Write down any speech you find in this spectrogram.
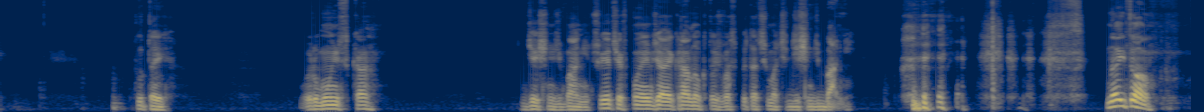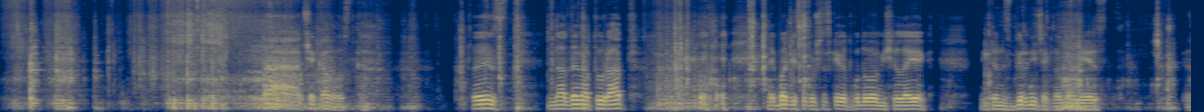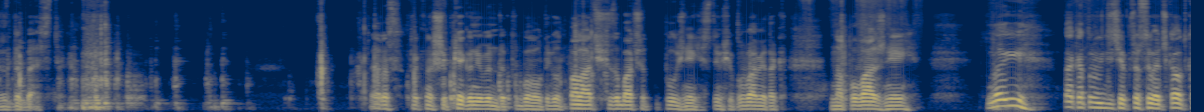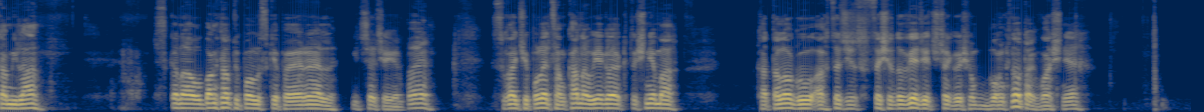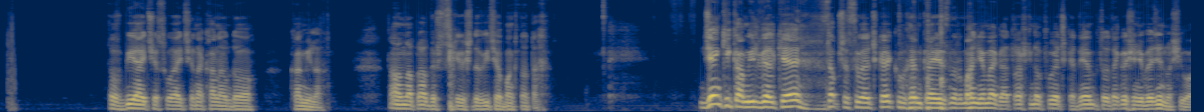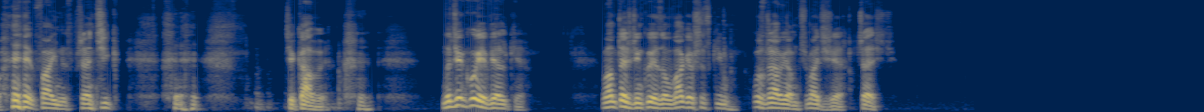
Tutaj rumuńska. 10 bani. Czujecie, w poniedziałek rano ktoś was pyta, czy macie 10 bani. no i to. Ta ciekawostka. To jest na denaturat. Najbardziej z tego wszystkiego podoba mi się lejek i ten zbiorniczek normalnie jest the best. Teraz tak na szybkiego nie będę próbował tego odpalać. Zobaczę później, z tym się pobawię tak na poważniej. No i taka to widzicie przesyłeczka od Kamila z kanału Banknoty Polskie PRL i trzeciej RP. Słuchajcie, polecam kanał jego, jak ktoś nie ma katalogu, a chcecie, chce się dowiedzieć czegoś o banknotach właśnie, to wbijajcie, słuchajcie, na kanał do Kamila. Tam naprawdę wszystkiego się dowiecie o banknotach. Dzięki Kamil wielkie za przesyłeczkę. Kuchenka jest normalnie mega, trafi na półeczkę, nie? To tego się nie będzie nosiło. Fajny sprzęcik. Ciekawy. No dziękuję wielkie. Wam też dziękuję za uwagę wszystkim. Pozdrawiam, trzymajcie się. Cześć.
